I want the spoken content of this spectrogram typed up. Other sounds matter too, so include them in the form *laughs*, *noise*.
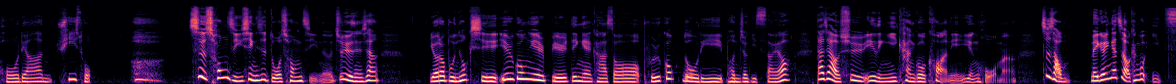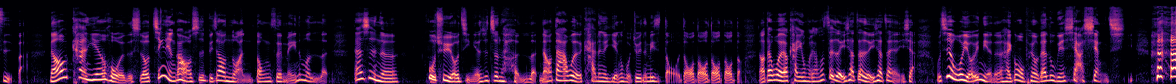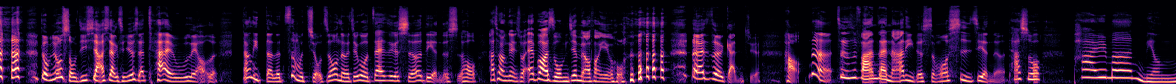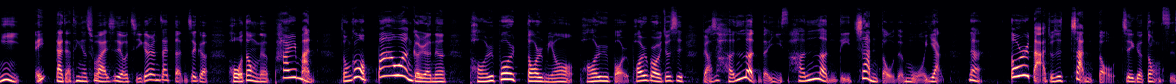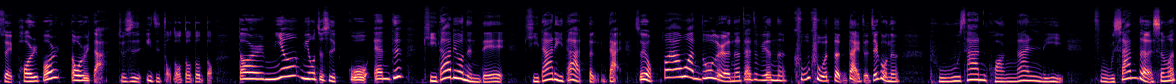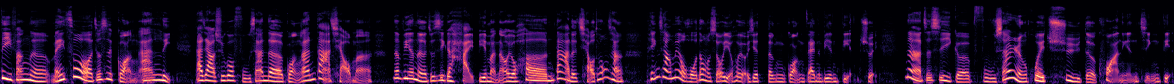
돌연 취소，*gasps* 这冲击性是多冲击呢？就有点像여러분혹시101 빌딩에 가서 불꽃놀이 본 적 있어요？大家有去一零一看过跨年烟火吗？至少每个人应该至少看过一次吧。然后看烟火的时候，今年刚好是比较暖冬，所以没那么冷。但是呢， 过去有几年是真的很冷，然后大家为了看那个烟火，就那么一直抖抖抖抖抖抖。然后但为了要看烟火，想说再忍一下，再忍一下，再忍一下。我记得我有一年呢，还跟我朋友在路边下象棋，对，我们就用手机下象棋，因为实在太无聊了。当你等了这么久之后呢，结果在这个十二点的时候，他突然跟你说：“哎，不好意思，我们今天没有放烟火。” *laughs* 大概是这个感觉。好，那这个是发生在哪里的什么事件呢？他说：“拍满秒你。”哎，大家听得出来是有几个人在等这个活动呢？팔만，总共有八万个人呢。벌벌떨며벌벌벌벌就是表示很冷的意思，很冷的颤抖的模样。那떨다就是颤抖这个动词，所以벌벌떨다就是一直抖抖抖抖抖。떨며며就是 go and 기다렸는데。 期待里大等待，所以有八万多个人呢，在这边呢苦苦的等待着。结果呢，釜山广安里，釜山的什么地方呢？没错，就是广安里。大家有去过釜山的广安大桥吗？那边呢，就是一个海边嘛，然后有很大的桥。通常平常没有活动的时候，也会有一些灯光在那边点缀。那这是一个釜山人会去的跨年景点。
